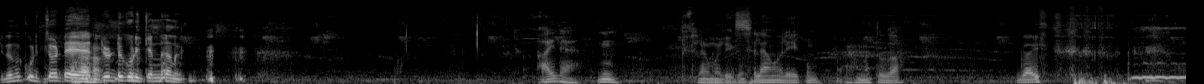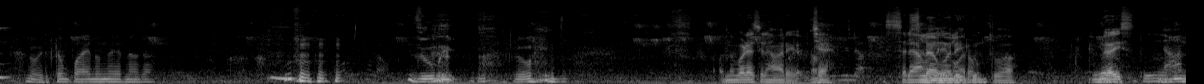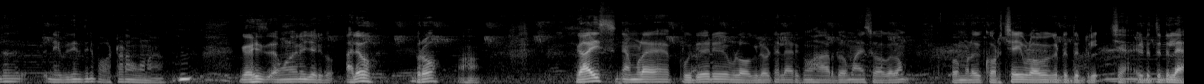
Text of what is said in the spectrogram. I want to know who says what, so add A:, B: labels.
A: ഇതൊന്ന് കുടിച്ചോട്ടെ. ഏറ്റവും കുടിക്കേണ്ടതാണ്.
B: ആയില്ലേ?
A: അസ്സലാമലൈക്കും. ഗൈസ് ഒരുത്തം
B: അസ്സലാം അറിയാം ഗൈസ് ഞാൻ നബിദിനത്തിന് പാട്ടാടാൻ പോണ? ഗൈസ് നമ്മളെ വിചാരിക്കും. Hello bro? ആ ഗൈസ് നമ്മളെ പുതിയൊരു വ്ളോഗിലോട്ട് എല്ലാവർക്കും ഹാർദവമായ സ്വാഗതം. അപ്പോൾ നമ്മൾ കുറച്ചായി വ്ളോഗൊക്കെ എടുത്തിട്ടില്ല എടുത്തിട്ടില്ല. എടുത്തിട്ടില്ലേ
